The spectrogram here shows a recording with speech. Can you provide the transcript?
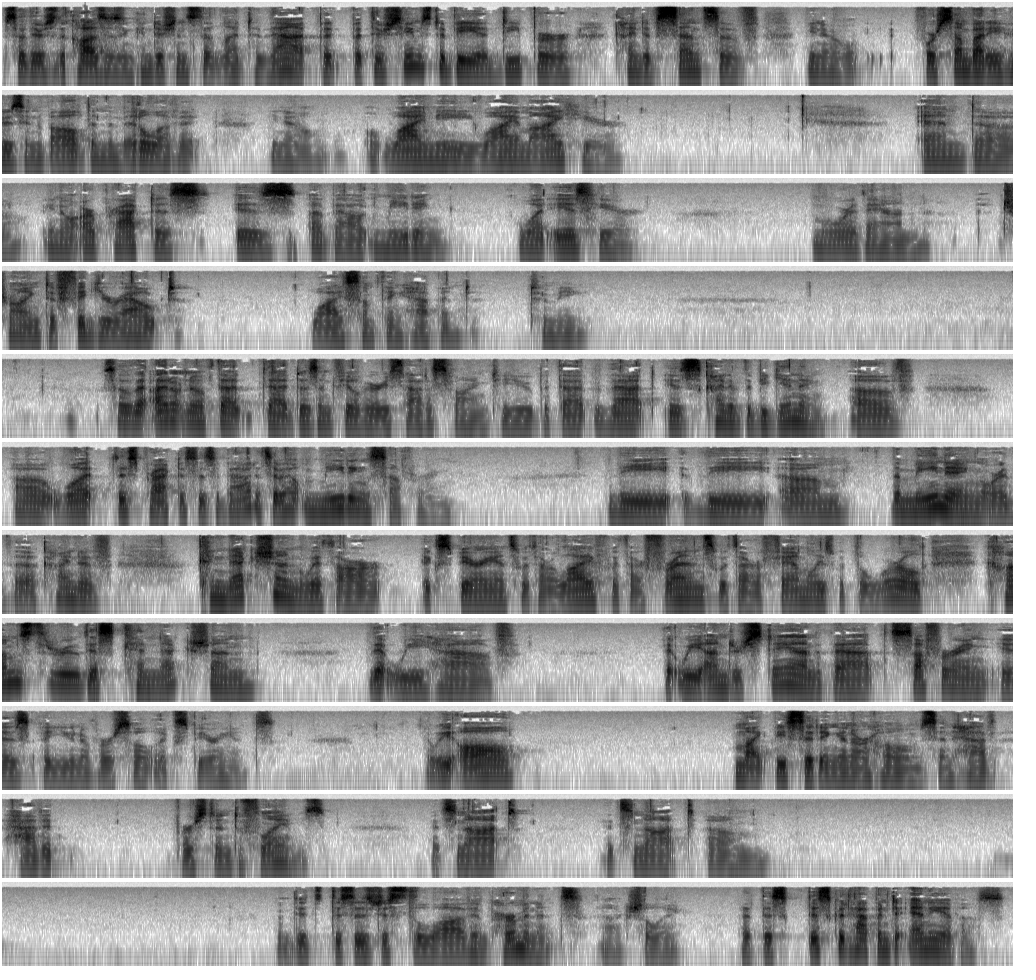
so there's the causes and conditions that led to that, but but there seems to be a deeper kind of sense of, you know, for somebody who's involved in the middle of it, you know, why me? Why am I here? And uh, you know, our practice is about meeting what is here more than trying to figure out why something happened to me. So that, I don't know if that, that doesn't feel very satisfying to you, but that, that is kind of the beginning of uh, what this practice is about. It's about meeting suffering. The, the, um, the meaning or the kind of connection with our experience, with our life, with our friends, with our families, with the world, comes through this connection that we have. That we understand that suffering is a universal experience. We all might be sitting in our homes and have, have it burst into flames. It's not, it's not, um, this is just the law of impermanence, actually. That this, this could happen to any of us.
